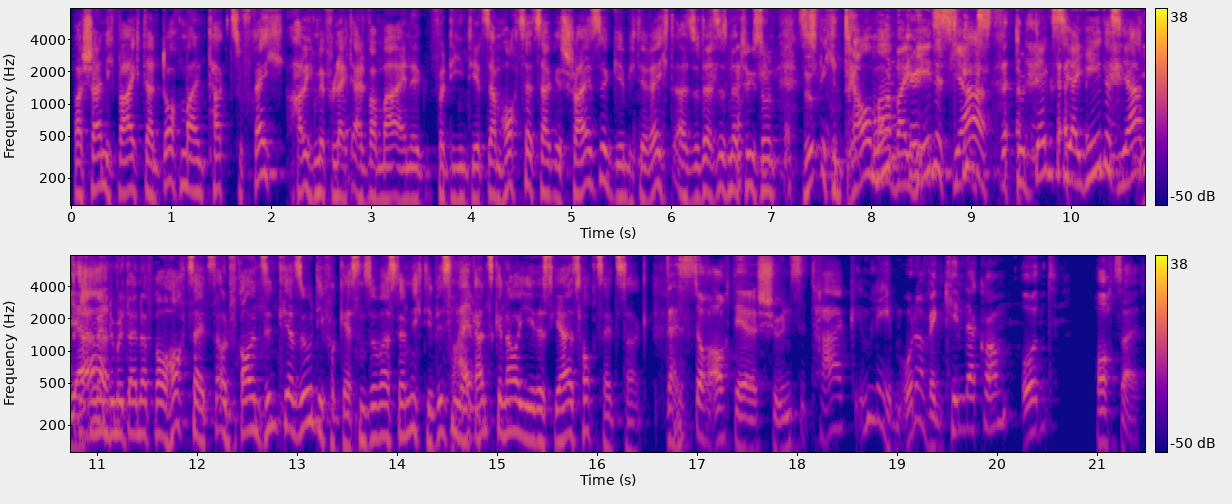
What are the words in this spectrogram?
wahrscheinlich war ich dann doch mal einen Tag zu frech. Habe ich mir vielleicht einfach mal eine verdient. Jetzt am Hochzeitstag ist scheiße, gebe ich dir recht. Also das ist natürlich so ein wirklich ein Trauma, weil jedes Jahr, du denkst ja jedes Jahr ja. dran, wenn du mit deiner Frau Hochzeits. Und Frauen sind ja so, die vergessen sowas ja nicht. Die wissen ja ganz genau, jedes Jahr ist Hochzeitstag. Das ist doch auch der schöne schönste Tag im Leben, oder? Wenn Kinder kommen und Hochzeit.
